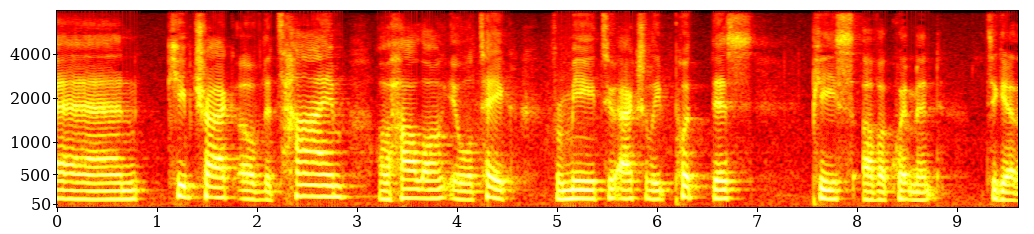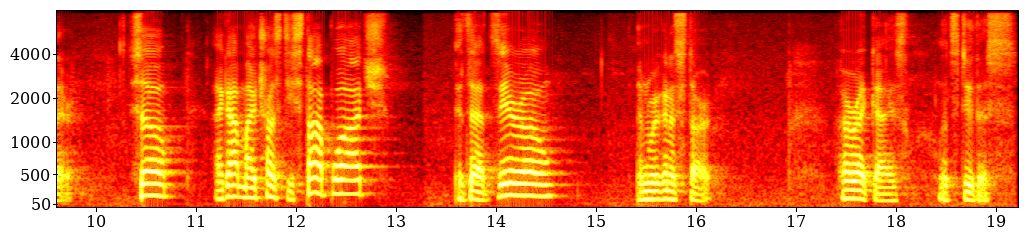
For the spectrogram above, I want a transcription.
and keep track of the time of how long it will take for me to actually put this piece of equipment together. So I got my trusty stopwatch. It's at zero and we're gonna start. All right, guys, Let's do this.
